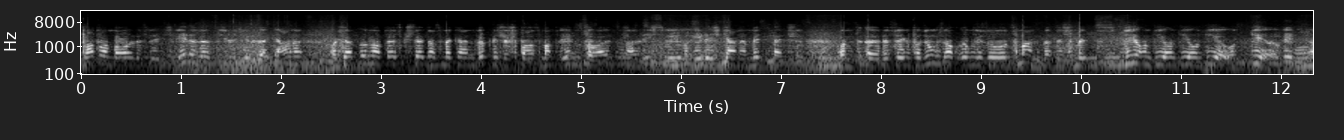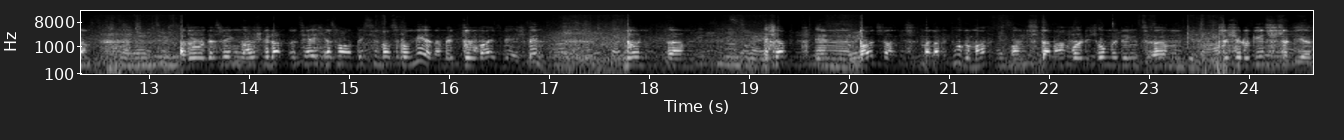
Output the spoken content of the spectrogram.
Plappermaul, deswegen ich rede sehr viel, ich rede sehr gerne. Und ich habe irgendwann festgestellt, dass mir keinen wirklichen Spaß macht, reden zu halten. Am liebsten rede ich gerne mit Menschen. Und äh, deswegen versuche ich es auch irgendwie so zu machen, dass ich mit dir und dir und dir und dir und dir reden kann. Also deswegen habe ich gedacht, erzähle ich erstmal ein bisschen was von mir, damit du weißt, wer ich bin. Nun, ähm, ich habe in Deutschland mein Abitur gemacht und danach wollte ich unbedingt ähm, Psychologie studieren.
